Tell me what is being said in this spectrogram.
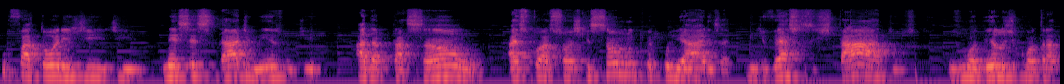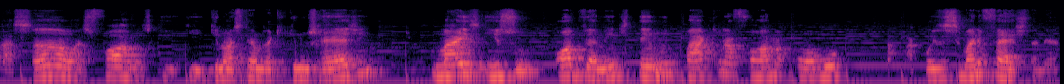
por fatores de, de necessidade mesmo de adaptação às situações que são muito peculiares em diversos estados, os modelos de contratação, as formas que, que, que, nós temos aqui que nos regem, mas isso, obviamente, tem um impacto na forma como a coisa se manifesta, né?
